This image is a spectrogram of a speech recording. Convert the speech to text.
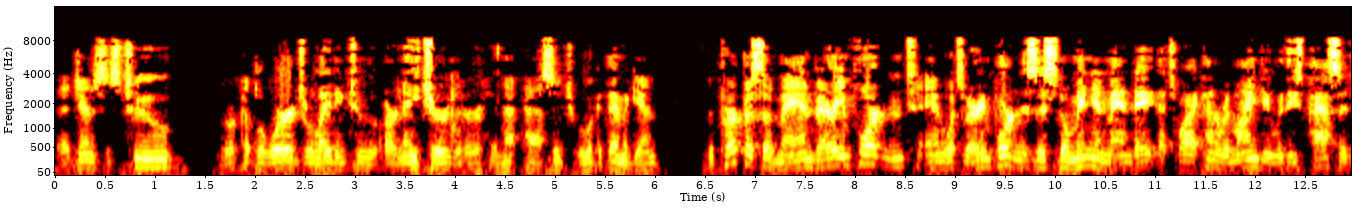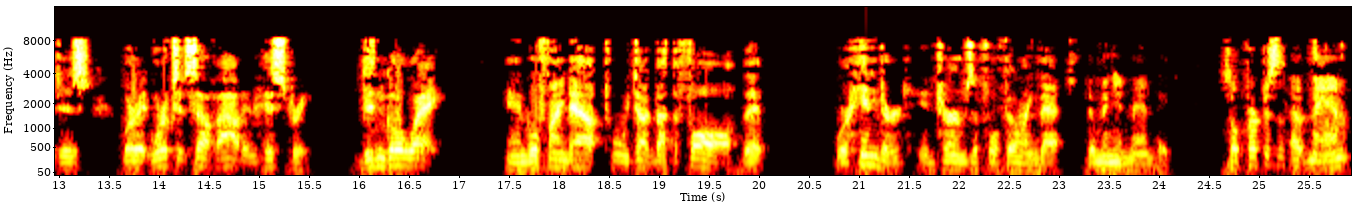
at Genesis 2 there are a couple of words relating to our nature that are in that passage. We'll look at them again. The purpose of man, very important, and what's very important is this dominion mandate. That's why I kind of remind you with these passages where it works itself out in history. It didn't go away. And we'll find out when we talk about the fall that we're hindered in terms of fulfilling that dominion mandate. So purpose of man,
